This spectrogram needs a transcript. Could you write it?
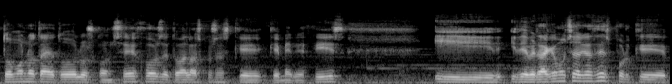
tomo nota de todos los consejos, de todas las cosas que, que me decís. Y, de verdad que muchas gracias porque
